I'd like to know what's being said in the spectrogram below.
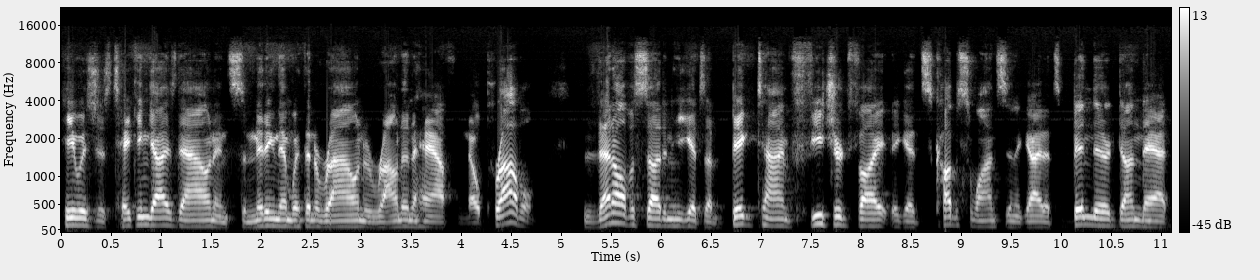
he was just taking guys down and submitting them within a round, a round and a half, no problem. Then all of a sudden, he gets a big time featured fight against Cub Swanson, a guy that's been there, done that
